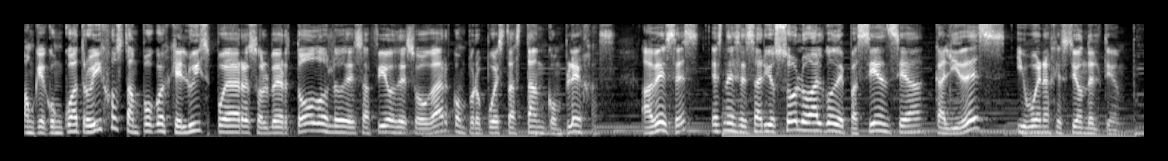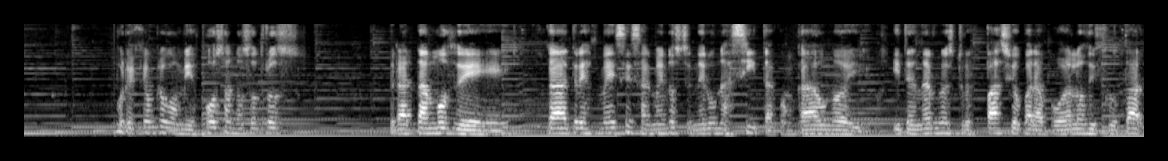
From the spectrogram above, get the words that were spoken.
Aunque con cuatro hijos tampoco es que Luis pueda resolver todos los desafíos de su hogar con propuestas tan complejas. A veces es necesario solo algo de paciencia, calidez y buena gestión del tiempo. Por ejemplo, con mi esposa nosotros tratamos de cada tres meses al menos tener una cita con cada uno de ellos y tener nuestro espacio para poderlos disfrutar.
